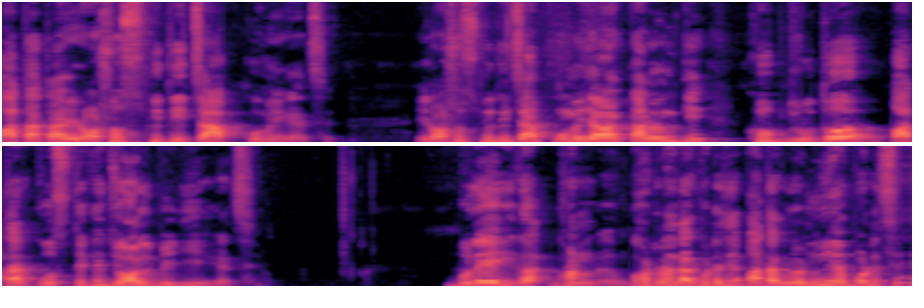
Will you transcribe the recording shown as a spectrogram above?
পাতাটায় রসস্ফীতি চাপ কমে গেছে। এই রসস্ফীতি চাপ কমে যাওয়ার কারণ কি? খুব দ্রুত পাতার কোষ থেকে জল বেরিয়ে গেছে। বলে এই ঘটনাটা ঘটেছে, পাতাগুলো নুয়ে পড়েছে।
